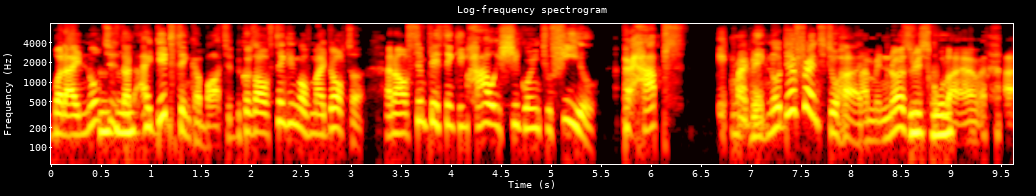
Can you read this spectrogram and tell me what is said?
but I noticed mm-hmm. that I did think about it because I was thinking of my daughter, and I was simply thinking, how is she going to feel? Perhaps it might make no difference to her. I'm in nursery school. Mm-hmm. I, I,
